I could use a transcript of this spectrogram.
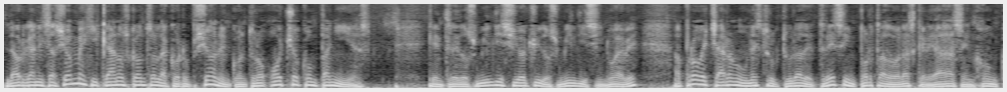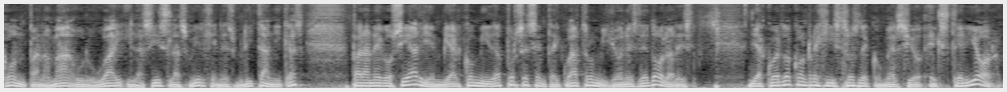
La Organización Mexicanos contra la Corrupción encontró ocho compañías que entre 2018 y 2019 aprovecharon una estructura de tres importadoras creadas en Hong Kong, Panamá, Uruguay y las Islas Vírgenes Británicas para negociar y enviar comida por 64 millones de dólares, de acuerdo con registros de comercio exterior.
